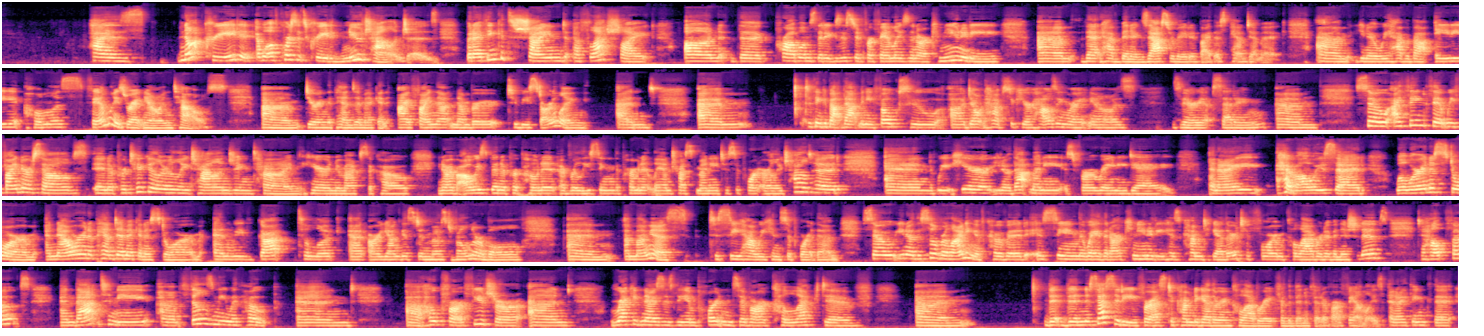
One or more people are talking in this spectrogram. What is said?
has not created, well, of course, it's created new challenges, but I think it's shined a flashlight on the problems that existed for families in our community um, that have been exacerbated by this pandemic. Um, you know, we have about 80 homeless families right now in Taos um, during the pandemic, and I find that number to be startling. And um, to think about that many folks who uh, don't have secure housing right now is is very upsetting. Um, so I think that we find ourselves in a particularly challenging time here in New Mexico. You know, I've always been a proponent of releasing the permanent land trust money to support early childhood. And we hear, you know, that money is for a rainy day. And I have always said, well, we're in a storm and now we're in a pandemic and a storm, and we've got to look at our youngest and most vulnerable um, among us to see how we can support them. So, you know, the silver lining of COVID is seeing the way that our community has come together to form collaborative initiatives to help folks. And that to me um, fills me with hope and uh, hope for our future. And recognizes the importance of our collective um, the, the necessity for us to come together and collaborate for the benefit of our families. And i think that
